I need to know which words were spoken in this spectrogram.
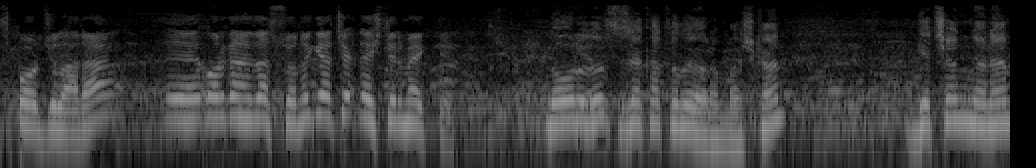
sporculara. e, organizasyonu gerçekleştirmektir. Doğrudur size katılıyorum başkan. Geçen dönem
